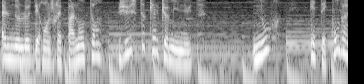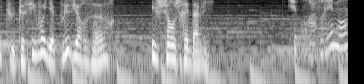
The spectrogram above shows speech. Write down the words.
Elle ne le dérangerait pas longtemps, juste quelques minutes. Nour était convaincue que s'il voyait plusieurs œuvres, il changerait d'avis, Tu crois vraiment?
